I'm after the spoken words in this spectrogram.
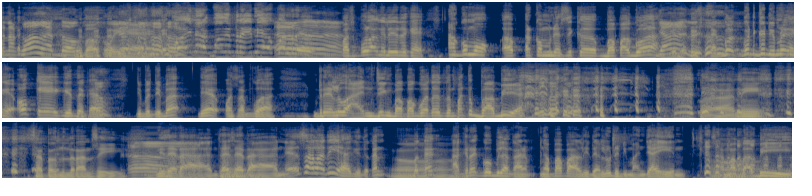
enak banget dong. Gue bawa ke Wing Hang. Oh ini enak banget Re. Ini apa Re? Pas pulang dia kayak, ah gue mau uh, rekomendasi ke bapak gue lah. Jangan. Gitu. Nah, gue gue diem kayak, oke gitu kan. Tiba-tiba dia WhatsApp gue, Dre lu anjing bapak gue tuh tempat tuh babi ya. Wah ini setan beneran sih. Ini setan, saya setan. Ya salah dia gitu kan. Oh. Makanya akhirnya gue bilang kan, nggak apa-apa lidah lu udah dimanjain sama babi.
